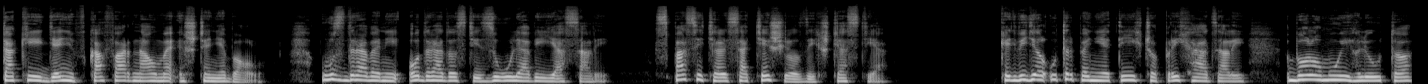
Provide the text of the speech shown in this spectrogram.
Taký deň v Kafarnaume ešte nebol – Uzdravení od radosti z jasali. Spasiteľ sa tešil z ich šťastia. Keď videl utrpenie tých, čo prichádzali, bolo mu ich ľúto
